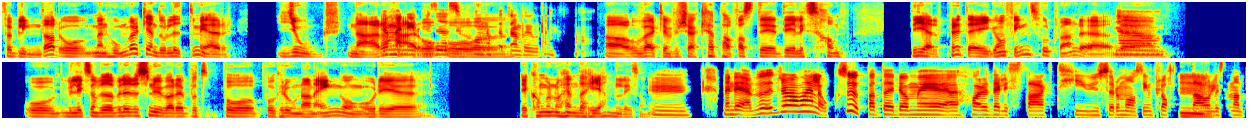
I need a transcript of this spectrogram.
förblindad. Och, men hon verkar ändå lite mer jordnära Ja, men här. är precis. och, Hon har och, på jorden. Ja. ja, och verkligen försöka, bara, fast det, det är liksom... Det hjälper inte, Aegon finns fortfarande. Det, Ja. och liksom, vi har blivit snuvade på, på, på kronan en gång och det, det kommer nog hända igen liksom. Mm. Men det drar väl också upp att de är, har ett väldigt starkt hus och de har sin flotta Mm. och liksom att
